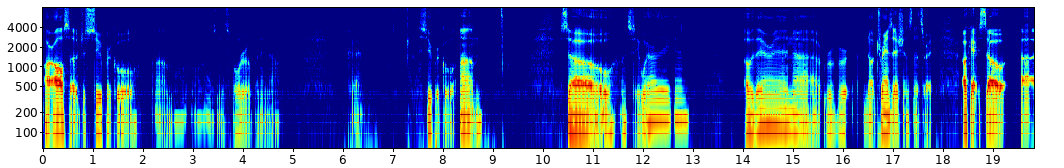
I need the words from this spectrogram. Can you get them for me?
are also just super cool. Um, why isn't this folder opening now? Okay, super cool. Um, so let's see, where are they again? Oh, they're in uh revert no transitions, that's right. Okay, so uh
